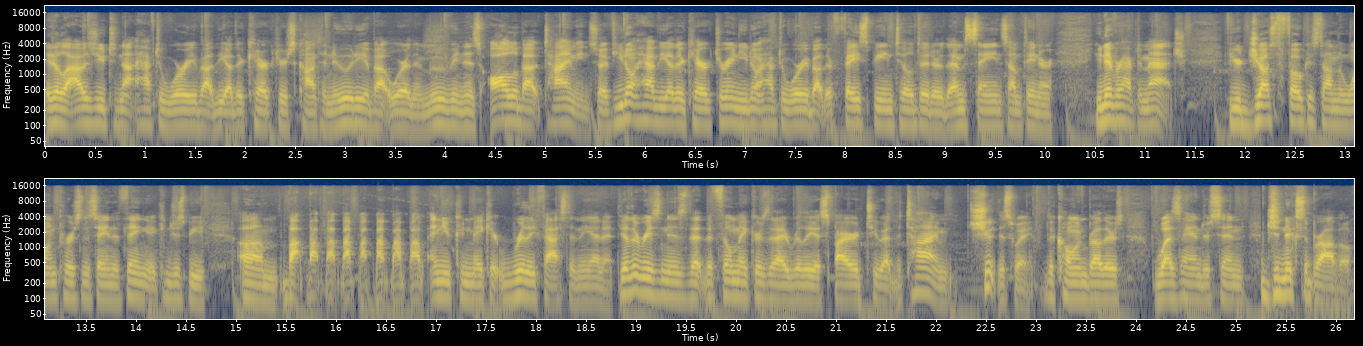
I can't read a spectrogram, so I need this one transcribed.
it allows you to not have to worry about the other character's continuity, about where they're moving. It's all about time timing. So if you don't have the other character in, you don't have to worry about their face being tilted or them saying something, or you never have to match. If you're just focused on the one person saying the thing, it can just be um, bop, bop, bop, bop, bop, bop, bop, bop, and you can make it really fast in the edit. The other reason is that the filmmakers that I really aspired to at the time shoot this way. The Coen brothers, Wes Anderson, Janicza Bravo.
